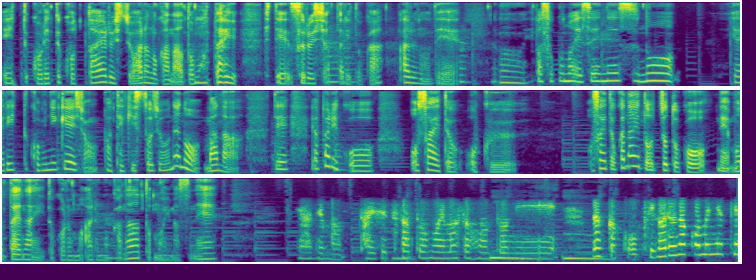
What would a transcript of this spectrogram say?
えってこれって答える必要あるのかなと思ったりしてスルーしちゃったりとかあるので、うん、うん、やっぱそこの SNS のやりコミュニケーション、まあ、テキスト上でのマナー。でやっぱりこう押さえておく押さえておかないとちょっとこうねもったいないところもあるのかなと思いますね。いやでも大切だと思います、本当に、うん、なんかこう気軽なコミュニケ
